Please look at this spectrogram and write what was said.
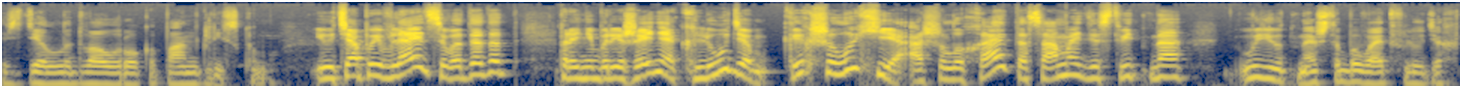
сделала два урока по английскому. И у тебя появляется вот это пренебрежение к людям, к их шелухе. А шелуха – это самое действительно уютное, что бывает в людях.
